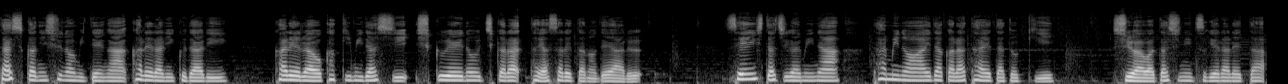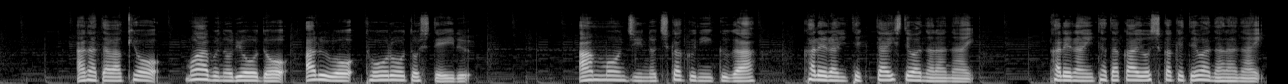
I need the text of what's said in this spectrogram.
確かに主の御手が彼らに下り、彼らをかき乱し宿営のうちから絶やされたのである。戦士たちが皆民の間から耐えた時、主は私に告げられた。あなたは今日、モアブの領土アルを通ろうとしている。アンモン人の近くに行くが、彼らに敵対してはならない。彼らに戦いを仕掛けてはならない。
